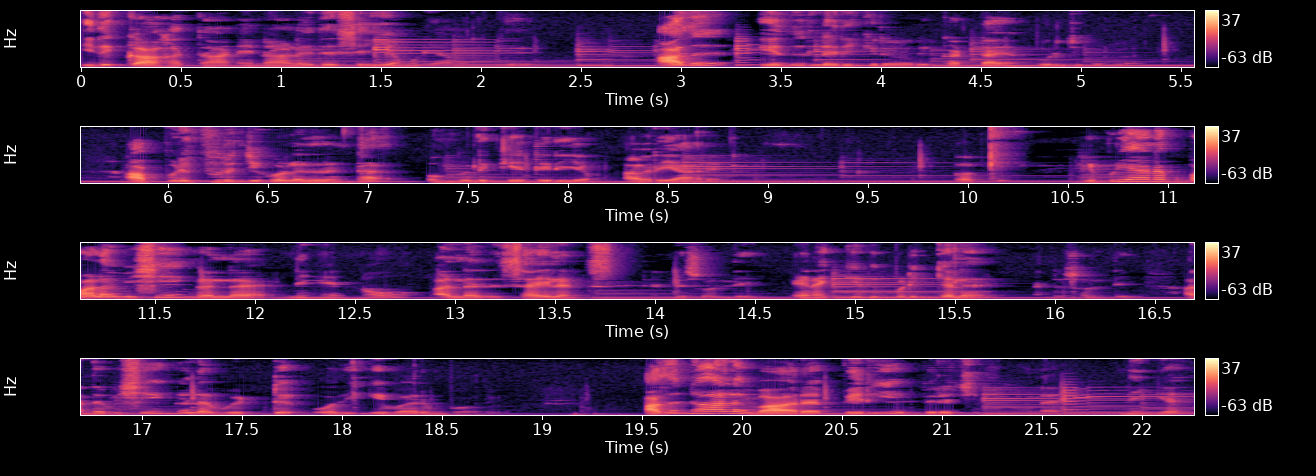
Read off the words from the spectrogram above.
இதுக்காகத்தான் என்னால் இதை செய்ய முடியாமல் இருக்குது. அதை எதிரில் இருக்கிறவர் கட்டாயம் புரிஞ்சுக்கொள்ளும் அப்படி புரிஞ்சு கொள்ளலைன்னா உங்களுக்கே தெரியும் அவர் யார். ஓகே இப்படியான பல விஷயங்களில் நீங்கள் நோ அல்லது சைலன்ஸ் என்று சொல்லி எனக்கு இது பிடிக்கலை என்று சொல்லி அந்த விஷயங்களை விட்டு ஒதுங்கி வரும்போது அதனால் வர பெரிய பிரச்சனைகளை நீங்கள்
